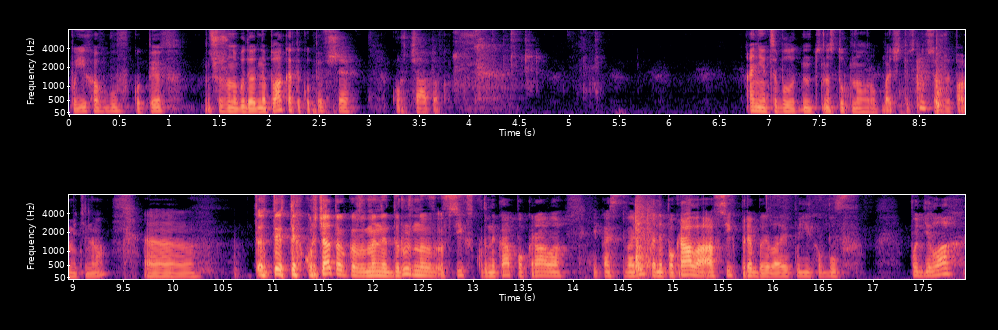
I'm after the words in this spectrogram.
поїхав, був, купив. Ну що ж воно буде одне плакати, купив ще курчаток. А ні, це було наступного року, бачите, ну все вже пам'яті нема. Е, Тих курчаток в мене дружно всіх з курника покрала якась тварюка, не покрала, а всіх прибила. Я поїхав був по ділах.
